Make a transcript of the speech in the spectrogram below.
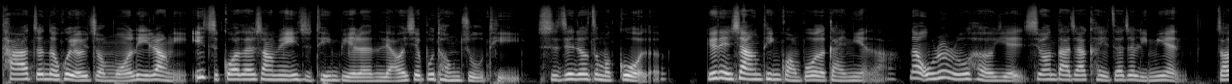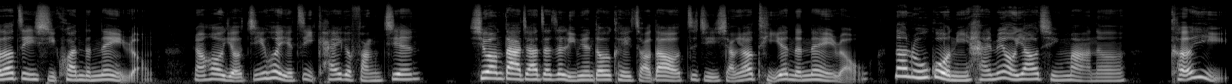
它真的会有一种魔力，让你一直挂在上面，一直听别人聊一些不同主题，时间就这么过了，有点像听广播的概念啦。那无论如何，也希望大家可以在这里面找到自己喜欢的内容。然后有机会也自己开一个房间，希望大家在这里面都可以找到自己想要体验的内容。那如果你还没有邀请码呢，可以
